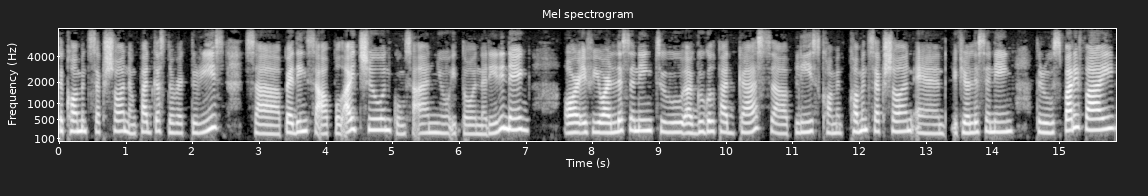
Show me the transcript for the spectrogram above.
the comment section ng podcast directories sa pwedeng sa Apple iTunes kung saan nyo ito naririnig or if you are listening to uh, Google Podcasts, uh, please comment comment section and if you're listening through Spotify,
